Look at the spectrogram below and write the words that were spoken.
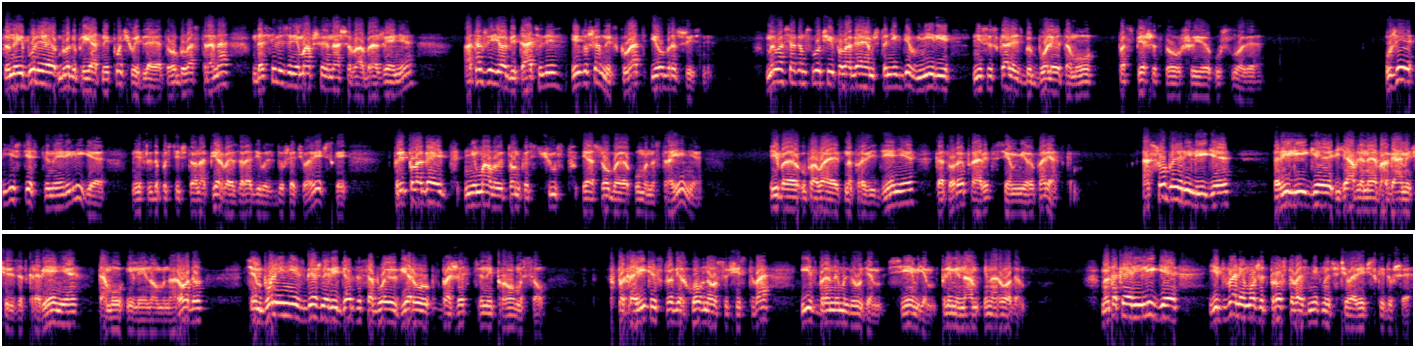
то наиболее благоприятной почвой для этого была страна, доселе занимавшая наше воображение, а также ее обитатели, их душевный склад и образ жизни. Мы во всяком случае полагаем, что нигде в мире не сыскались бы более тому поспешествовавшие условия. Уже естественная религия, если допустить, что она первая зародилась в душе человеческой, предполагает немалую тонкость чувств и особое умонастроение, ибо уповает на провидение, которое правит всем миропорядком. Особая религия, религия, явленная богами через откровение тому или иному народу, тем более неизбежно ведет за собою веру в божественный промысел, в покровительство верховного существа избранным людям, семьям, племенам и народам. Но такая религия едва ли может просто возникнуть в человеческой душе.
